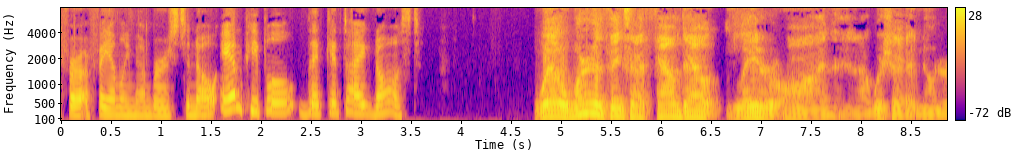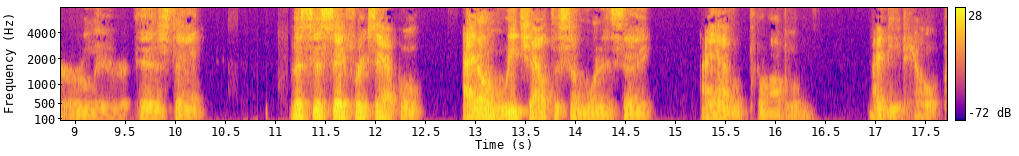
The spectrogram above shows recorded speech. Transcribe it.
for family members to know and people that get diagnosed? Well, one of the things I found out later on, and I wish I had known it earlier, is that let's just say, for example, I don't reach out to someone and say, I have a problem. I need help.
